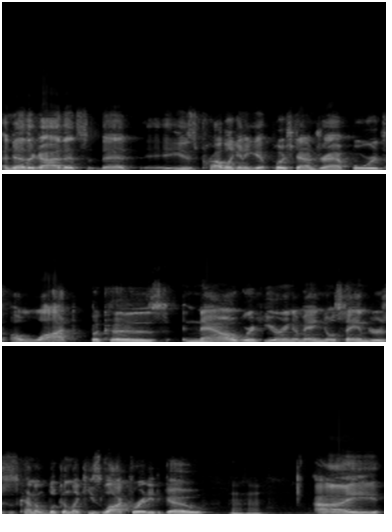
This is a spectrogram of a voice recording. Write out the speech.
another guy that's that is probably going to get pushed down draft boards a lot because now we're hearing Emmanuel Sanders is kind of looking like he's locked, ready to go. Mm-hmm. I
